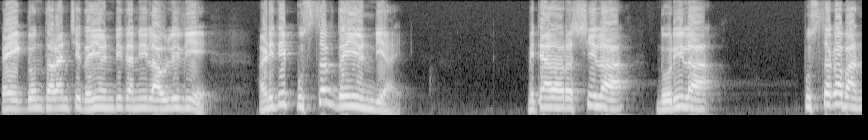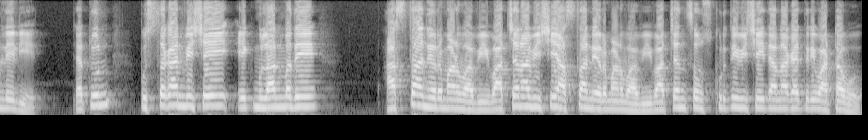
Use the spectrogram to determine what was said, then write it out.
काही एक दोन थरांची दहीहंडी त्यांनी लावलेली आहे. आणि ती पुस्तक दहीहंडी आहे. मी त्या रश्शीला दोरीला पुस्तकं बांधलेली आहेत. त्यातून पुस्तकांविषयी एक मुलांमध्ये आस्था निर्माण व्हावी वाचनाविषयी आस्था निर्माण व्हावी वाचन संस्कृतीविषयी त्यांना काहीतरी वाटावं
